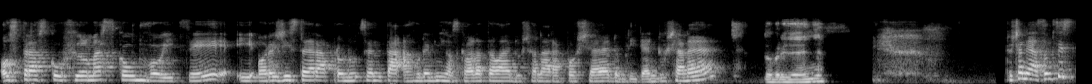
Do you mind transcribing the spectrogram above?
ostravskou filmařskou dvojici i o režiséra, producenta a hudebního skladatele Dušana Rapoše. Dobrý den, Dušané. Dobrý den. Dušan, já jsem si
